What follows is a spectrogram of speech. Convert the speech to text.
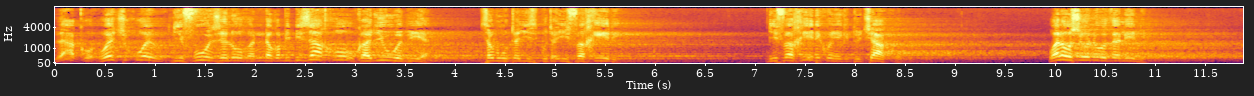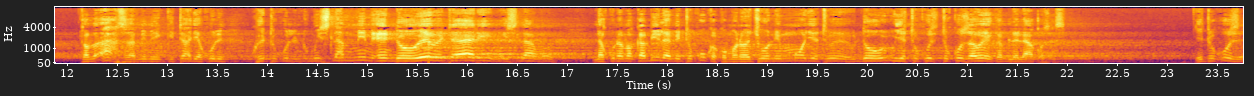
lako wewe chukua jifunze lugha nenda kwa bibi zako ukajue pia. Sababu utajifakhiri. Jifakhiri kwenye kitu chako. Wala usione udhalili. Kama ah sasa mimi nikitaja kule kwetu kule ndugu Muislamu mimi. Eh ndio wewe tayari Muislamu. Na kuna makabila yametukuka kwa maana chuoni mmoja tu ndio yetukuza tukuza wewe kabila lako sasa. Jitukuze.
